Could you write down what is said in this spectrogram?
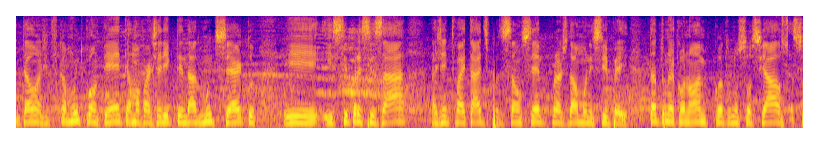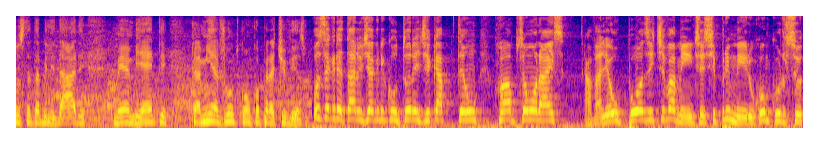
Então a gente fica muito contente, é uma parceria que tem dado muito certo e, e se precisar, a gente vai estar à disposição sempre para ajudar o município aí, tanto no econômico quanto no social, sustentabilidade, meio ambiente, caminha junto com o cooperativismo. O secretário de Agricultura de Capitão, Robson Moraes, avaliou positivamente este primeiro concurso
